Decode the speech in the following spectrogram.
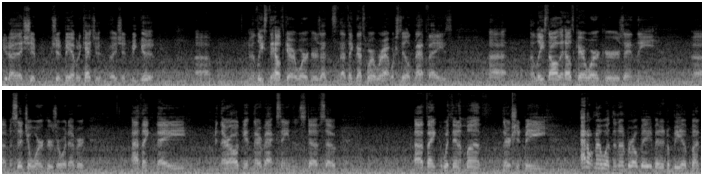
you know, they should should be able to catch it. They should be good. Um, at least the healthcare workers. That's I think that's where we're at. We're still in that phase. Uh, at least all the healthcare workers and the um, essential workers or whatever, I think they, I mean, they're all getting their vaccines and stuff. So I think within a month there should be. I don't know what the number will be, but it'll be a bunch.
